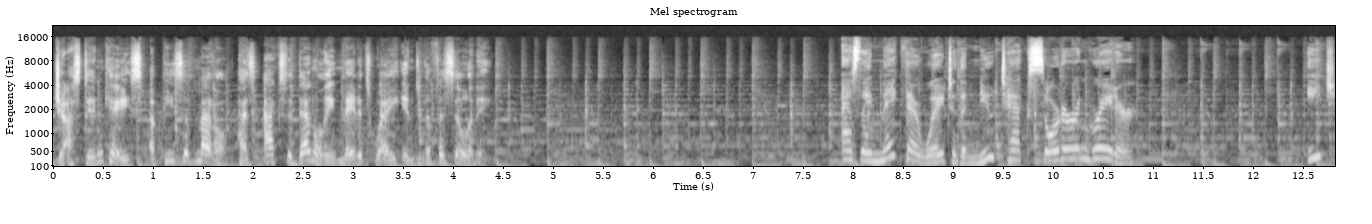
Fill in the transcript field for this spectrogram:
just in case a piece of metal has accidentally made its way into the facility. As they make their way to the Newtec sorter and grader, each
